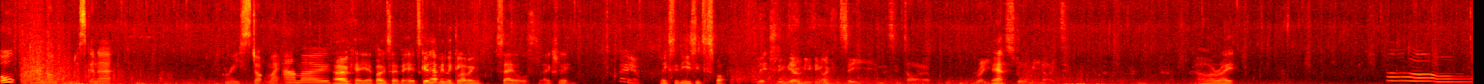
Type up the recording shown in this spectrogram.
Oh, hang on. I'm just gonna restock my ammo. Okay, yeah, boat's over here. It's good having the glowing sails. Actually, Damn. makes it easy to spot. Literally the only thing I can see in this entire rainy, Yeah. stormy night. All right. Oh.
